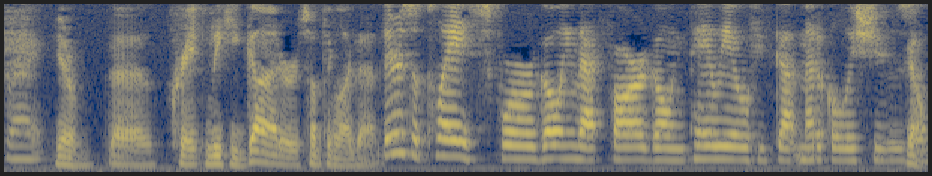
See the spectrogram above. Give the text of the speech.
Right. you know, uh, create leaky gut or something like that. There's a place for going that far, going paleo if you've got medical issues, Yeah.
